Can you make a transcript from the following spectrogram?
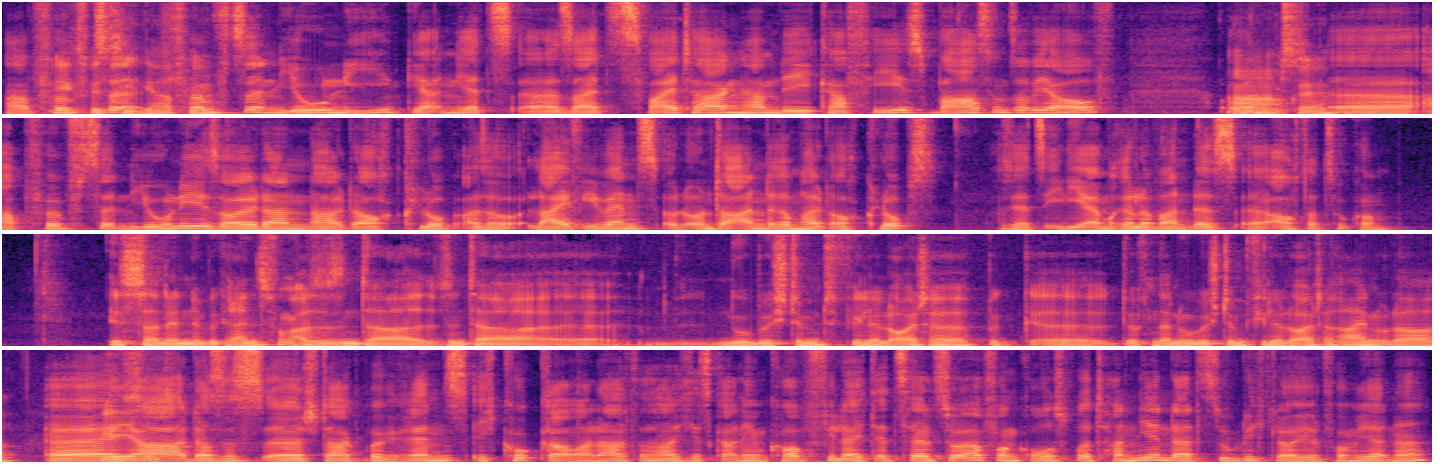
Ab explizit 15, gehabt. ne? 15. Juni, die hatten jetzt äh, seit zwei Tagen haben die Cafés, Bars und so wieder auf. Und Ah, okay. äh, ab 15. Juni soll dann halt auch Club, also Live-Events und unter anderem halt auch Clubs, was jetzt EDM relevant ist, äh, auch dazu kommen. Ist da denn eine Begrenzung? Also sind da, sind da äh, nur bestimmt viele Leute, äh, dürfen da nur bestimmt viele Leute rein oder? Äh, ja, das, ist äh, stark begrenzt. Ich gucke gerade mal nach, das habe ich jetzt gerade nicht im Kopf. Vielleicht erzählst du ja von Großbritannien, da hast du dich, glaube ich, informiert, ne?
